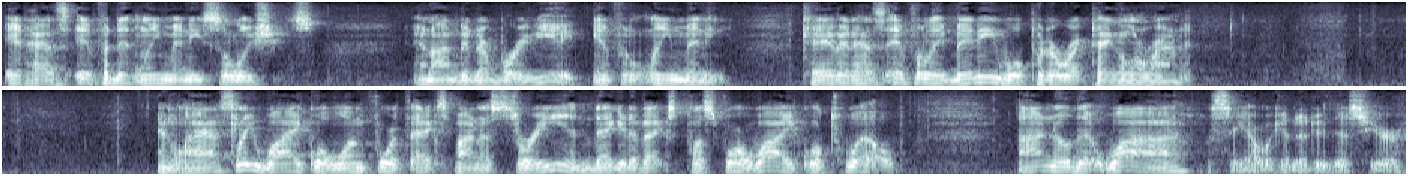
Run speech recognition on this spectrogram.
it has infinitely many solutions. And I'm going to abbreviate infinitely many. Okay, if it has infinitely many, we'll put a rectangle around it. And lastly, y equal 1 fourth x minus 3 and negative x plus 4y equal 12. I know that y, let's see how we're going to do this here.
